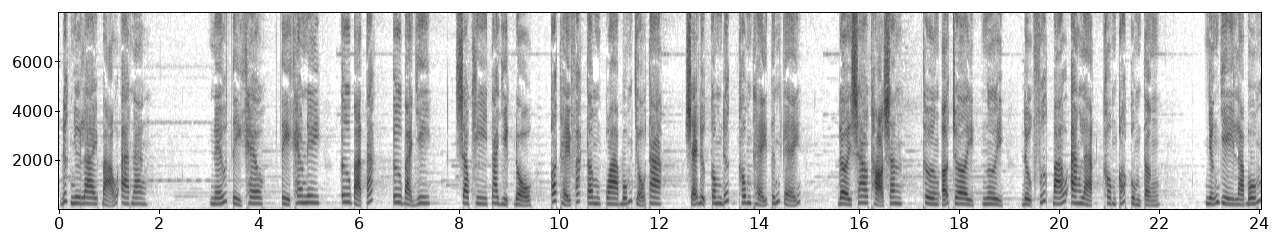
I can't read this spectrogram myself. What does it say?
Đức Như Lai bảo A Nan: Nếu tỳ kheo, tỳ kheo ni, ư bà tắc, ư bà di, sau khi ta diệt độ, có thể phát tâm qua bốn chỗ ta, sẽ được công đức không thể tính kể. Đời sau thọ sanh, thường ở trời, người, được phước báo an lạc không có cùng tận. Những gì là bốn?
